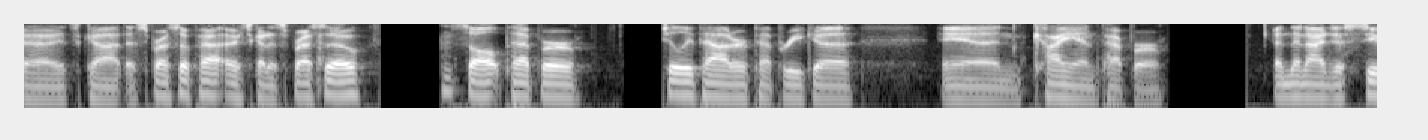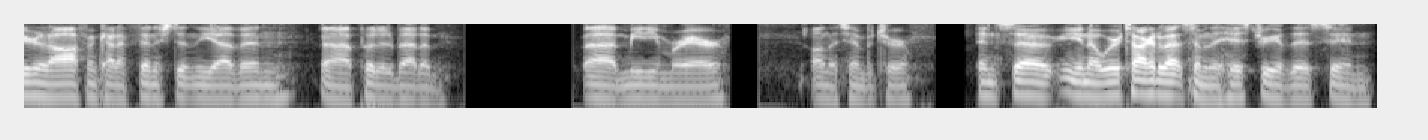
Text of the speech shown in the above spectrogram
Uh, it's got espresso powder. It's got espresso, salt, pepper, chili powder, paprika, and cayenne pepper. And then I just seared it off and kind of finished it in the oven. Uh, put it about a uh, medium rare on the temperature. And so you know we were talking about some of the history of this in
